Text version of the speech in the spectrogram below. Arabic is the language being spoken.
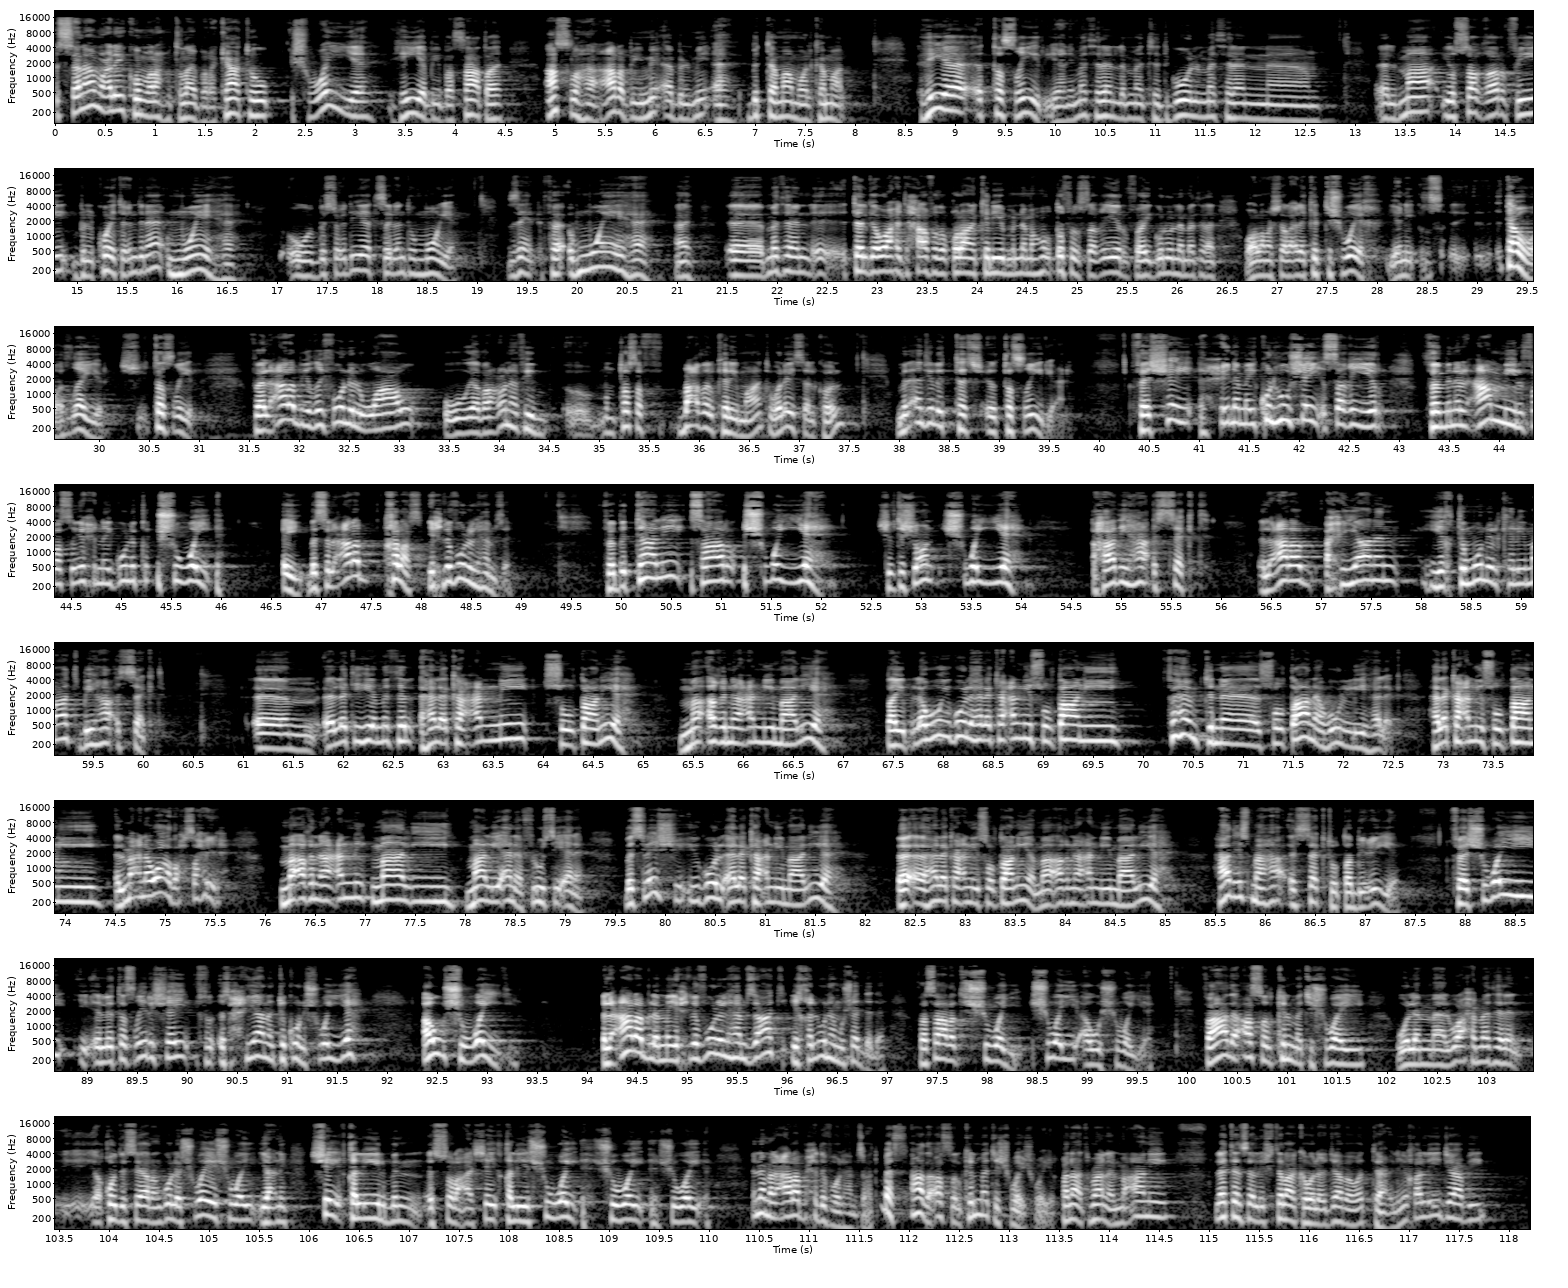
السلام عليكم ورحمة الله وبركاته. شوية هي ببساطة أصلها عربي مئة بالمئة بالتمام والكمال. هي التصغير يعني مثلا لما تقول مثلا آه، الماء يصغر في بالكويت عندنا مويهة وبالسعودية تصير عندهم موية. زين فمويهة مثلا آه، تلقى واحد حافظ القرآن الكريم إنما هو طفل صغير فيقولون له مثلا والله ما شاء الله عليك التشويخ يعني ص- توه صغير تصغير. فالعرب يضيفون الواو ويضعونها في منتصف بعض الكلمات وليس الكل من أجل التصغير يعني. فالشيء حينما يكون هو شيء صغير فمن العامي الفصيح إنه يقول لك شوي أي بس العرب خلاص يحذفون الهمزة. فبالتالي صار شوية. شفت شلون؟ شوية. هذه هاء السكت. العرب أحيانا يختمون الكلمات بهاء السكت. التي هي مثل هلك عني سلطانيه ما أغنى عني ماليه. طيب لو هو يقول هلك عني سلطاني فهمت إن سلطانه هو اللي هلك. هلك عني سلطاني. المعنى واضح صحيح. ما أغنى عني مالي. مالي أنا فلوسي أنا. بس ليش يقول هلك عني مالية؟ هلك عني سلطانية ما أغنى عني مالية. هذه اسمها السكت طبيعيه فشوي لتصغير الشيء أحيانا تكون شوية أو شوي. العرب لما يحذفون الهمزات يخلونها مشددة فصارت شوي شوي أو شوية. فهذا أصل كلمة شوي ولما الواحد مثلا يقود السيارة نقول شوي شوي يعني شيء قليل من السرعة شيء قليل شوي شوي شوي. إنما العرب حذفوا الهمزات. بس هذا أصل كلمة شوي شوي. قناة معنى المعاني لا تنسى الاشتراك والإعجاب والتعليق الإيجابي.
